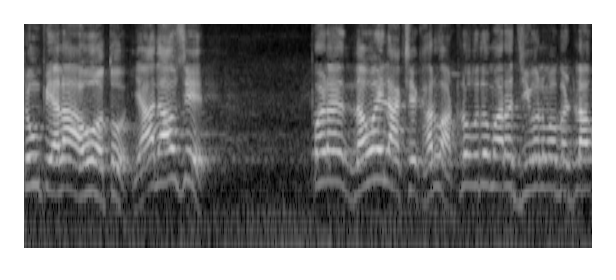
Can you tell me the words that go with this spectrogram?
તો હું પહેલાં આવો હતો. યાદ આવશે. પણ નવાઈ લાગશે. ખરું, આટલો બધો મારા જીવનમાં બદલાવ.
